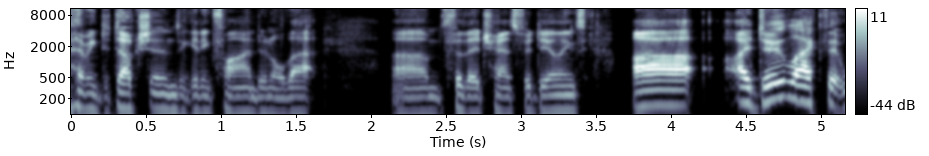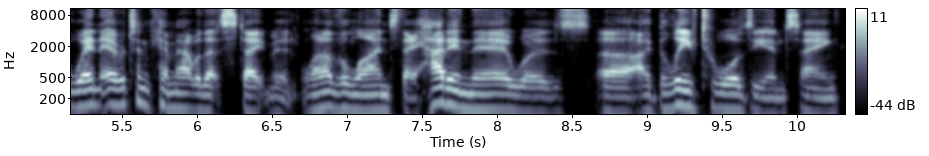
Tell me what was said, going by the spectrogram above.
having deductions and getting fined and all that um, for their transfer dealings. Uh, I do like that when Everton came out with that statement, one of the lines they had in there was, uh, I believe, towards the end, saying,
